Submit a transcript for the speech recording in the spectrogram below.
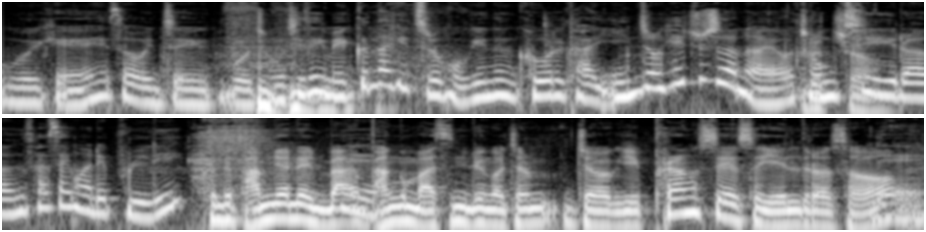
뭐 이렇게 해서 이제 뭐 정치 생명이 끝나기 전에 거기는 그거를 다 인정해 주잖아요. 그렇죠. 정치랑 그렇죠. 사생활의 분리. 근데 반면에 네. 방금 말씀드린 것처럼 저기 프랑스에서 예를 들어서 네.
